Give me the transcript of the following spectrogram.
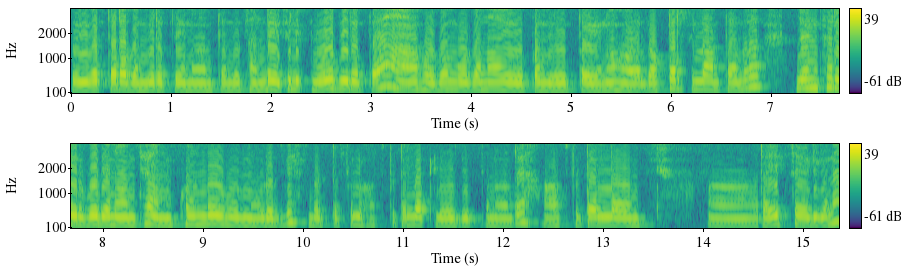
ಸೊ ಇವತ್ತರ ಬಂದಿರುತ್ತೇನೋ ಅಂತಂದು ಸಂಡೇ ಆ್ಯಕ್ಚುಲಿ ಕ್ಲೋಸ್ ಇರುತ್ತೆ. ಹೋಗಂಗೆ ಹೋಗೋಣ ಓಪನ್ ಇರುತ್ತೋ ಏನೋ ಡಾಕ್ಟರ್ಸ್ ಇಲ್ಲ ಅಂತಂದ್ರೆ ಲೆನ್ಸರ್ ಇರ್ಬೋದೇನೋ ಅಂತ ಅಂದ್ಕೊಂಡು ಹೋಗಿ ನೋಡಿದ್ವಿ. ಬಟ್ ಫುಲ್ ಹಾಸ್ಪಿಟಲ್ಲ ಕ್ಲೋಸ್ ಇತ್ತು ನೋಡ್ರಿ. ಹಾಸ್ಪಿಟಲ್ ರೈಟ್ ಸೈಡ್ಗೆನ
